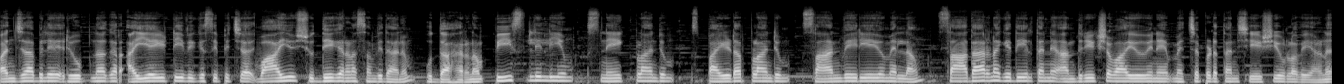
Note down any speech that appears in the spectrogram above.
പഞ്ചാബിലെ രൂപ്നഗർ ഐ ഐ ടി വികസിപ്പിച്ച വായു ശുദ്ധീകരണ സംവിധാനം ഉദാഹരണം. പീസ് ലില്ലിയും സ്നേക്ക് പ്ലാന്റും സ്പൈഡർ പ്ലാന്റും സാൻവേരിയയുമെല്ലാം സാധാരണഗതിയിൽ തന്നെ അന്തരീക്ഷ വായുവിനെ മെച്ചപ്പെടുത്താൻ ശേഷിയുള്ളവയാണ്.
